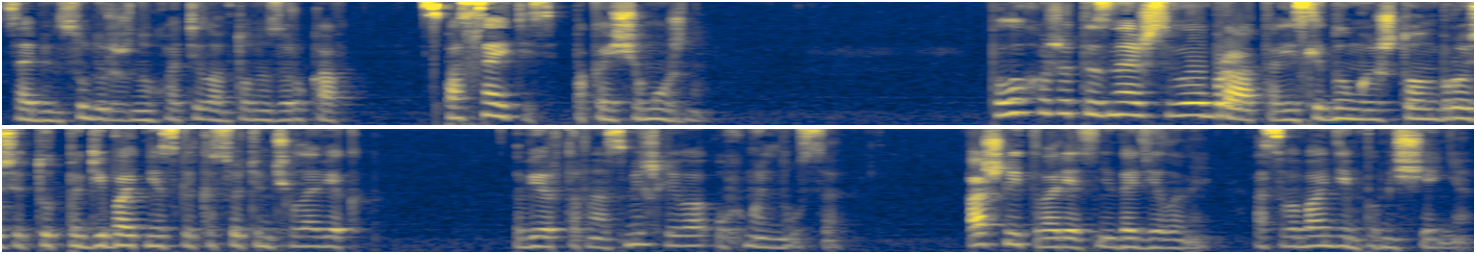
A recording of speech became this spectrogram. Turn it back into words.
Сабин судорожно ухватил Антона за рукав. Спасайтесь, пока еще можно. Плохо же ты знаешь своего брата, если думаешь, что он бросит тут погибать несколько сотен человек. Вертер насмешливо ухмыльнулся. Пошли, творец недоделанный, освободим помещение.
